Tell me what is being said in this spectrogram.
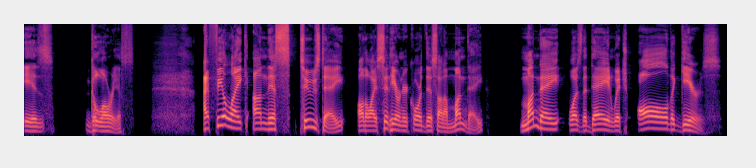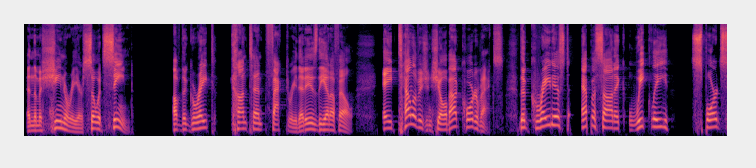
is glorious. I feel like on this Tuesday, although I sit here and record this on a Monday, Monday was the day in which all the gears and the machinery, or so it seemed, of the great content factory that is the NFL, a television show about quarterbacks, the greatest episodic weekly sports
